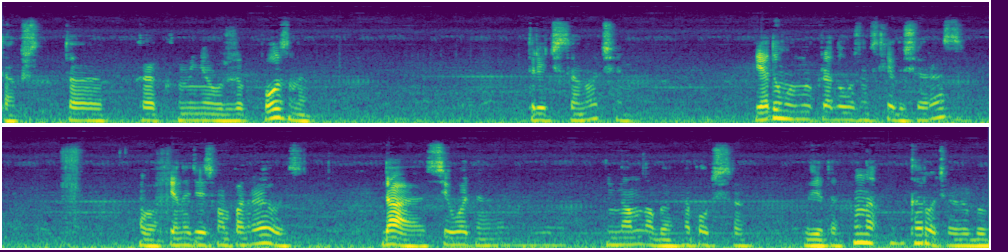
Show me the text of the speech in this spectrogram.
Так что, как у меня уже поздно, три часа ночи, я думаю, мы продолжим в следующий раз. Вот, я надеюсь, вам понравилось. Да, сегодня намного, на полчаса где-то. Ну, на, короче, был,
